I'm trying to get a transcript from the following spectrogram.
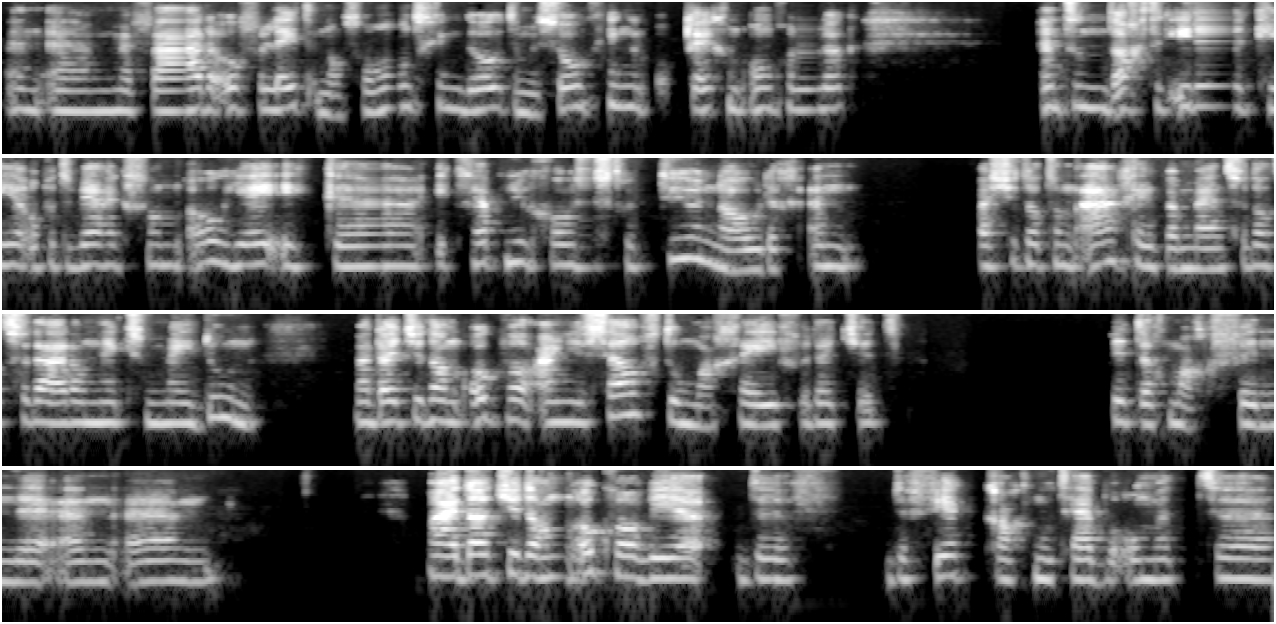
En uh, mijn vader overleed en onze hond ging dood. En mijn zoon ging, kreeg een ongeluk. En toen dacht ik iedere keer op het werk van, oh jee, ik, uh, ik heb nu gewoon structuur nodig. En als je dat dan aangeeft bij mensen, dat ze daar dan niks mee doen. Maar dat je dan ook wel aan jezelf toe mag geven, dat je het pittig mag vinden. En, um, maar dat je dan ook wel weer de, de veerkracht moet hebben om het, uh,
